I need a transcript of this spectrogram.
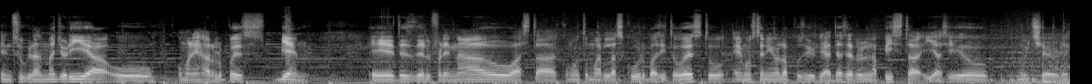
en su gran mayoría o, o manejarlo pues bien. Eh, desde el frenado hasta cómo tomar las curvas y todo esto, hemos tenido la posibilidad de hacerlo en la pista y ha sido muy chévere.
